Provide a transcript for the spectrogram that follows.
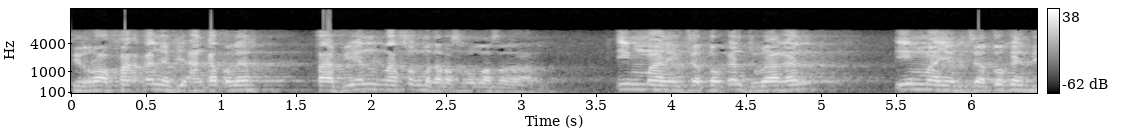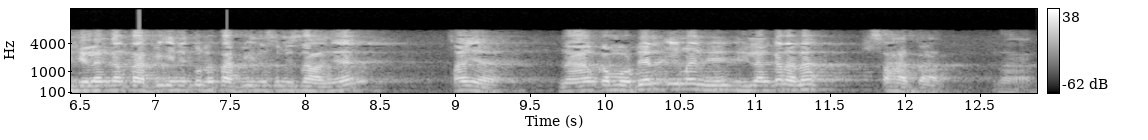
dirofakkan yang diangkat oleh tabi'in langsung kepada Rasulullah SAW. Iman yang dijatuhkan dua kan, iman yang dijatuhkan yang dihilangkan tabi'in itulah tabi'in semisalnya. Tanya. Nah, kemudian iman yang dihilangkan adalah sahabat. Nah.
